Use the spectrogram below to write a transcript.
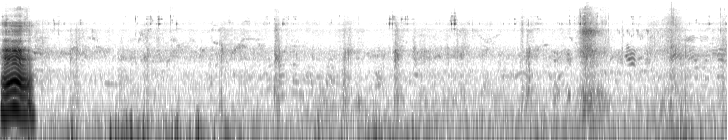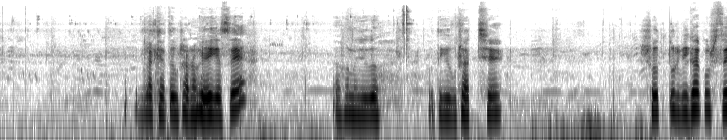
হ্যাঁ। এগুলা খেতে উঠানো হয়ে গেছে। এখন ওই ওদিকে উঠাচ্ছে। সত্তর বিঘা করছে,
